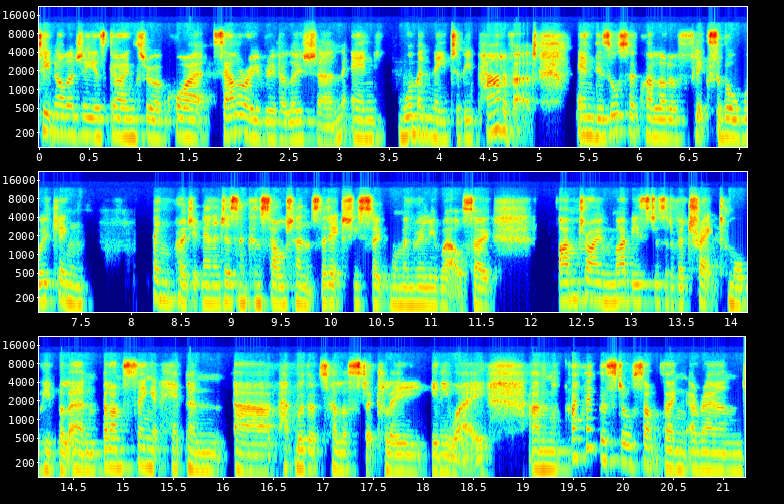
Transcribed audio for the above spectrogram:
technology is going through a quiet salary revolution and women need to be part of it. And there's also quite a lot of flexible working being project managers and consultants that actually suit women really well. So I'm trying my best to sort of attract more people in, but I'm seeing it happen, uh, whether it's holistically anyway. Um, I think there's still something around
